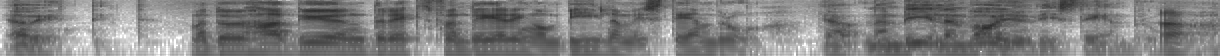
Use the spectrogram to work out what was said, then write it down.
Jag vet inte. Men du hade ju en direkt fundering om bilen vid Stenbron. Ja, men bilen var ju vid Stenbro. Ja.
